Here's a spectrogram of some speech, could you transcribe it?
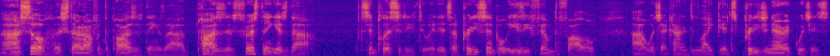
uh, so let's start off with the positive things. Uh, positives. First thing is the simplicity to it. It's a pretty simple, easy film to follow, uh, which I kind of do like. It's pretty generic, which is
